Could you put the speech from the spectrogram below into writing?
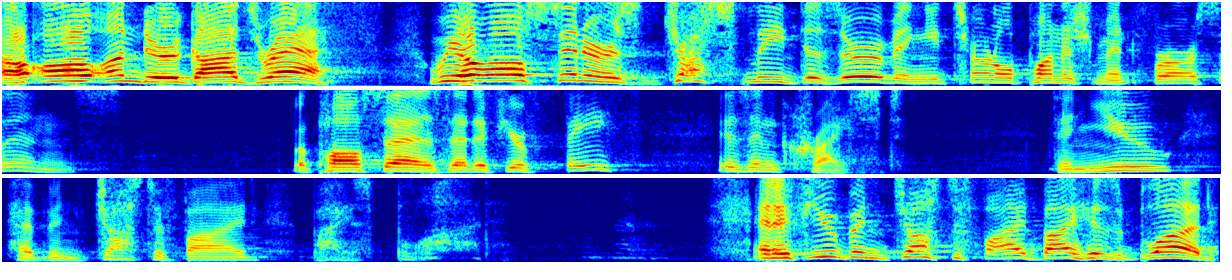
are all under God's wrath. We are all sinners justly deserving eternal punishment for our sins. But Paul says that if your faith is in Christ, then you have been justified by his blood. And if you've been justified by his blood,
